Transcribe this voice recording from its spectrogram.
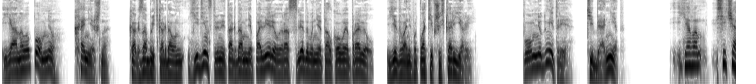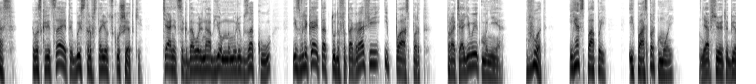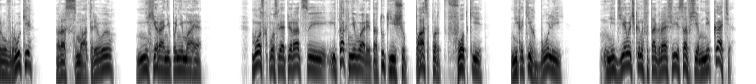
Янова помню, конечно. Как забыть, когда он единственный тогда мне поверил и расследование толковое провел, едва не поплатившись карьерой. Помню Дмитрия, тебя нет. «Я вам сейчас», — восклицает и быстро встает с кушетки, тянется к довольно объемному рюкзаку, извлекает оттуда фотографии и паспорт, протягивает мне. «Вот, я с папой, и паспорт мой». Я все это беру в руки, рассматриваю, ни хера не понимая. Мозг после операции и так не варит, а тут еще паспорт, фотки, никаких болей. Не девочка на фотографии, совсем не Катя.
